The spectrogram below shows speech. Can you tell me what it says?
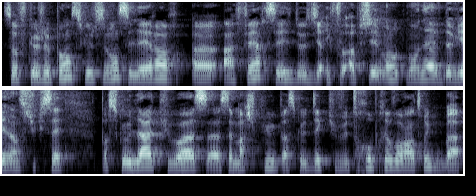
Sauf que je pense que justement, c'est l'erreur euh, à faire, c'est de se dire il faut absolument que mon œuvre devienne un succès. Parce que là, tu vois, ça, ça marche plus. Parce que dès que tu veux trop prévoir un truc, bah,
